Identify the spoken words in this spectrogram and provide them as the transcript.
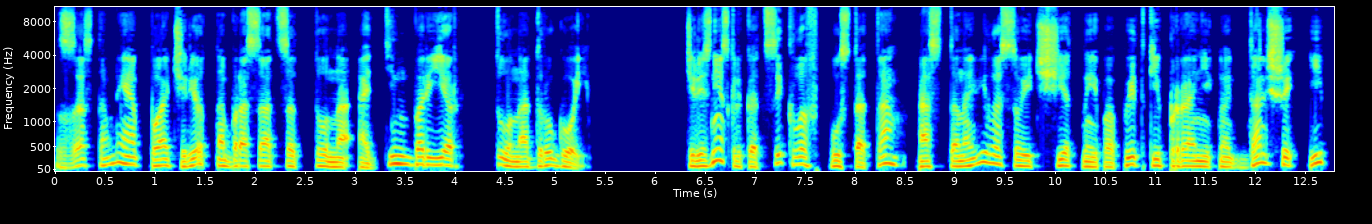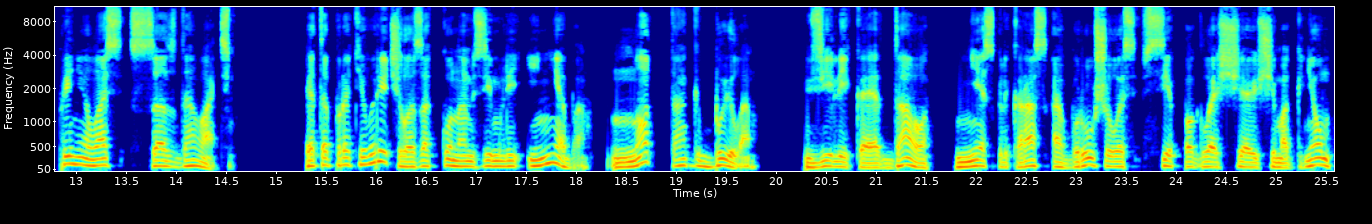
заставляя поочередно бросаться то на один барьер, то на другой. Через несколько циклов пустота остановила свои тщетные попытки проникнуть дальше и принялась создавать. Это противоречило законам Земли и неба, но так было. Великая Дао несколько раз обрушилась всепоглощающим огнем,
